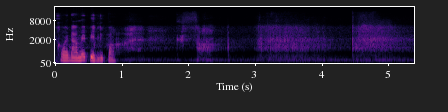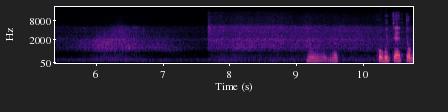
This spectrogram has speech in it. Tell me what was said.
เขาว่ายน้ำไม่เป็นหรือเปล่าผูกกุญแจจม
